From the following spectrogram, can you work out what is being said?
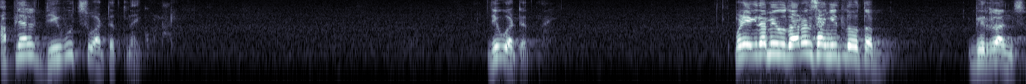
आपल्याला देऊच वाटत नाही कोणाला. देऊ वाटत नाही. म्हणून एकदा मी उदाहरण सांगितलं होतं बिर्लांचं.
